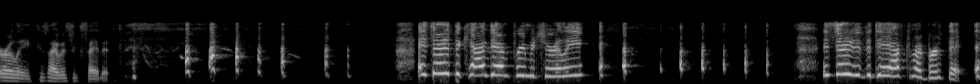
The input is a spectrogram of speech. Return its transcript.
early because I was excited. I started the countdown prematurely. I started the day after my birthday.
